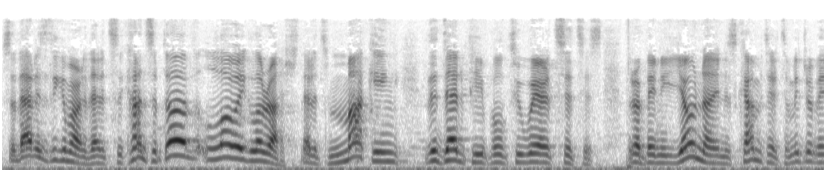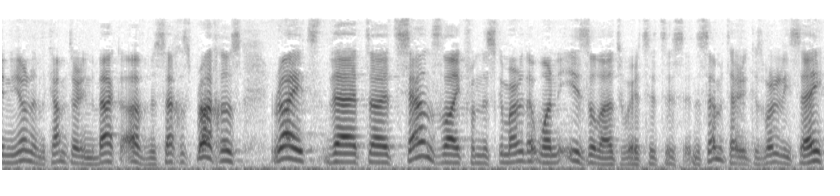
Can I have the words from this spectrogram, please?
So that is the Gemara. That it's the concept of loig larash. That it's mocking the dead people to where wear tzitzis. The Rabbeinu Yonah in his commentary, Talmid Rabbeinu Yonah in the commentary in the back of Maseches Brachos writes that uh, it sounds like from this Gemara that one is allowed to wear tzitzis in the cemetery because what did he say?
